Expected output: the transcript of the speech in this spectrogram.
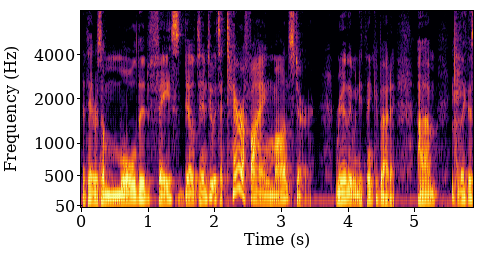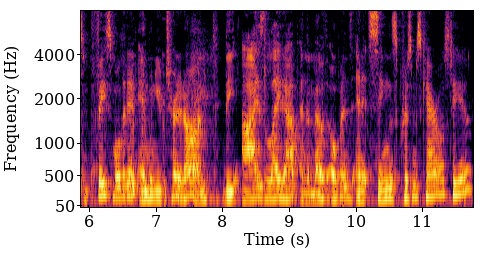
that there was a molded face built into. It's a terrifying monster. Really, when you think about it, um, like this face molded in, and when you turn it on, the eyes light up and the mouth opens, and it sings Christmas carols to you.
